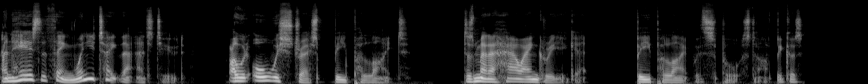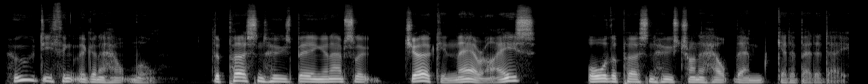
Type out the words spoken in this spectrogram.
And here's the thing when you take that attitude, I would always stress be polite. Doesn't matter how angry you get, be polite with support staff because who do you think they're going to help more? The person who's being an absolute jerk in their eyes, or the person who's trying to help them get a better day,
